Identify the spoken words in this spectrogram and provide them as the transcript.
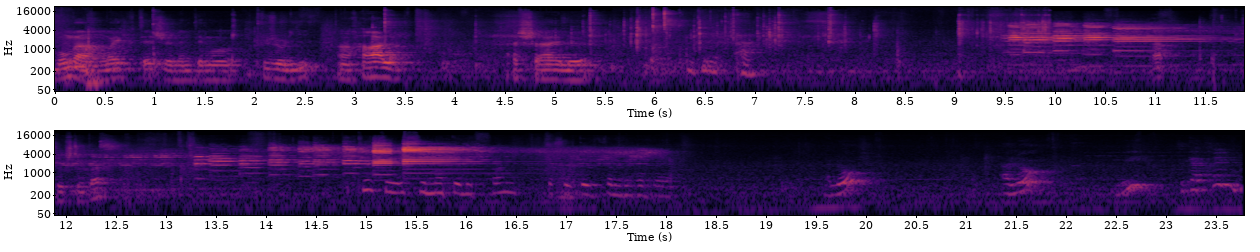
Bon bah moi écoutez, je vais mettre des mots plus jolis. Un hal. H-A-L-E. Tu veux que je te le passe? C'est mon téléphone? C'est le téléphone de Robert. Allô? Allô? Oui, c'est Catherine.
